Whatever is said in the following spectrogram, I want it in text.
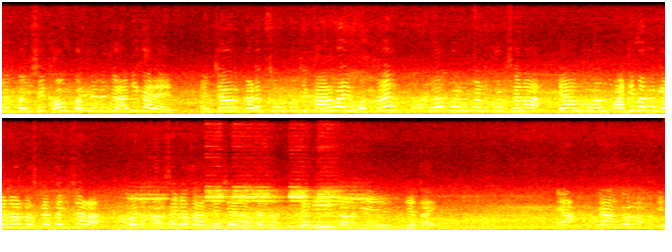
जे पैसे खाऊन बसलेले जे अधिकारी आहेत त्यांच्यावर कडक स्वरूपाची कारवाई होत नाही तोपर्यंत बंडखोर सेना हे आंदोलन पाठीमागे घेणार नसल्याचा इशारा बंडखोर सेनेचा अध्यक्ष या निमित्तानं मी देत आहे. या या आंदोलनामध्ये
